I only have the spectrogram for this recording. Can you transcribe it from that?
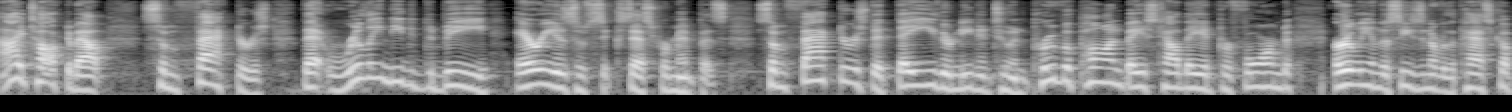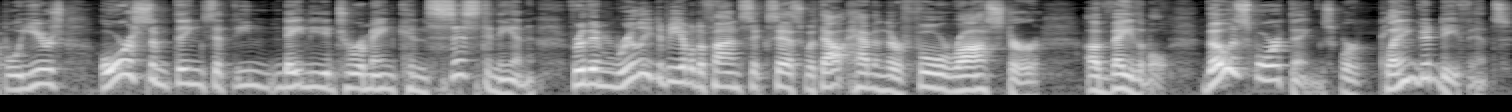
I talked about some factors that really needed to be areas of success for Memphis. Some factors that they either needed to improve upon based how they had performed early in the season over the past couple of years, or some things that they needed to remain consistent in for them really to be able to find success without having their full roster available. Those four things were playing good defense,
